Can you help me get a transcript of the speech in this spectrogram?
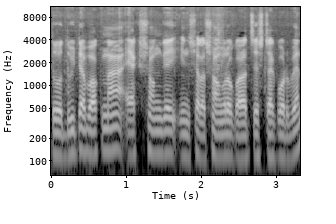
তো দুইটা বকনা একসঙ্গে ইনশাল্লাহ সংগ্রহ করার চেষ্টা করবেন।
